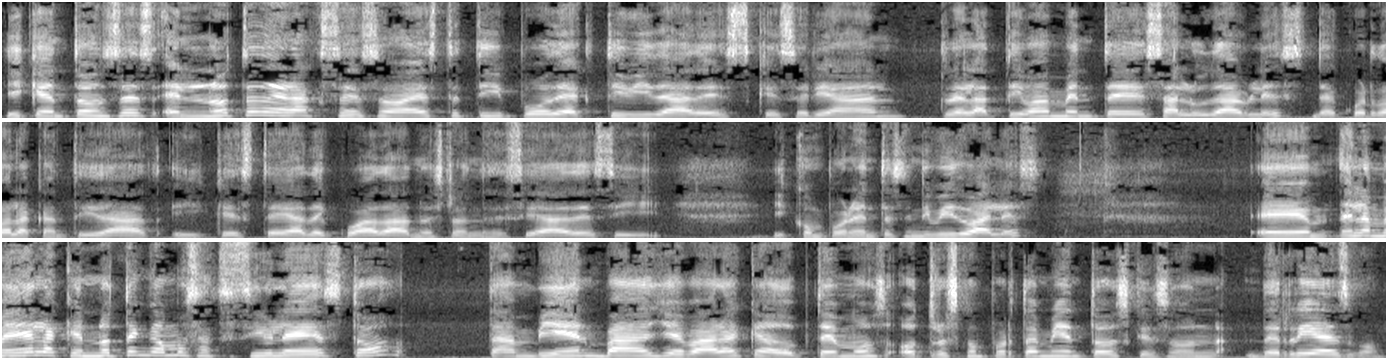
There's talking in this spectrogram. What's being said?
y que entonces el no tener acceso a este tipo de actividades que serían relativamente saludables de acuerdo a la cantidad y que esté adecuada a nuestras necesidades y, componentes individuales, eh, en la medida en la que no tengamos accesible esto, también va a llevar a que adoptemos otros comportamientos que son de riesgo,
